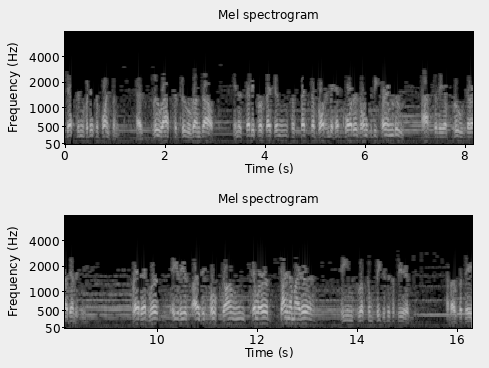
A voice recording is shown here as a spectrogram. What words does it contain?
Destined for disappointment as clue after clue runs out. In a steady procession, suspects are brought into headquarters only to be turned loose after they have proved their identity. Fred Edwards, alias Isaac Wolfgang, killer, dynamiter, seems to have completely disappeared. And as the day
